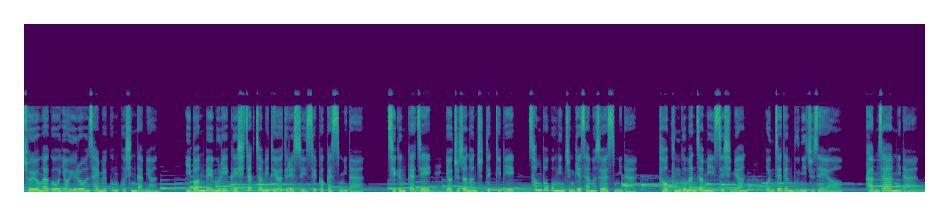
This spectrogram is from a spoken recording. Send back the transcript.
조용하고 여유로운 삶을 꿈꾸신다면 이번 매물이 그 시작점이 되어드릴 수 있을 것 같습니다. 지금까지 여주전원 주택TV 선보공인중개사무소였습니다. 더 궁금한 점이 있으시면 언제든 문의 주세요. 감사합니다.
